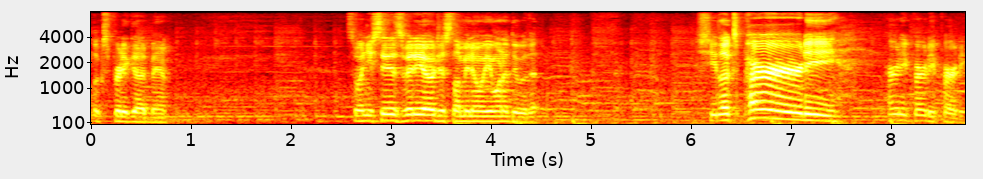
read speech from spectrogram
Looks pretty good, man. So when you see this video, just let me know what you want to do with it. She looks purty. Purty, purty, purty.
